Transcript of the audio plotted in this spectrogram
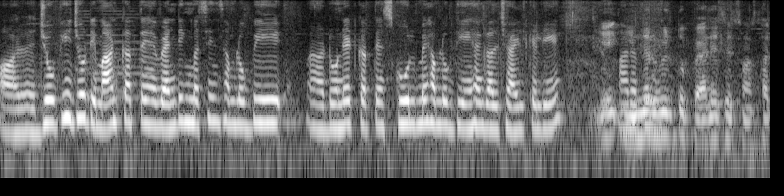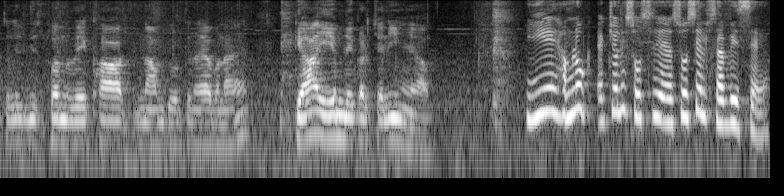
और जो भी जो डिमांड करते हैं वेंडिंग मशीन हम लोग भी डोनेट करते हैं। स्कूल में हम लोग दिए हैं गर्ल चाइल्ड के लिए। ये इनरव्हील तो पहले से संस्था चली स्वर्ण रेखा नाम जोड़ के नया बना है। क्या एम लेकर चली हैं आप? ये हम लोग एक्चुअली सोशल सर्विस है।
